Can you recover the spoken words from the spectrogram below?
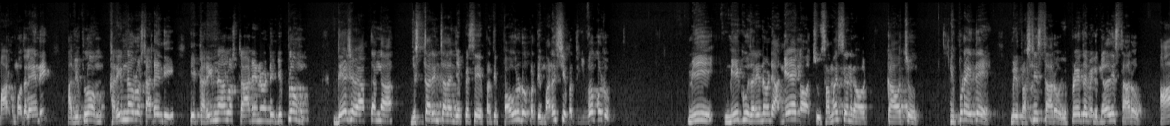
మార్పు మొదలైంది. ఆ విప్లవం కరీంనగర్లో స్టార్ట్ అయింది. ఈ కరీంనగర్లో స్టార్ట్ అయినటువంటి విప్లవం దేశవ్యాప్తంగా విస్తరించాలని చెప్పేసి ప్రతి పౌరుడు ప్రతి మనిషి ప్రతి యువకుడు మీ మీకు జరిగినటువంటి అన్యాయం కావచ్చు సమస్యను కావ కావచ్చు. ఎప్పుడైతే మీరు ప్రశ్నిస్తారో ఎప్పుడైతే మీకు నిలదీస్తారో ఆ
